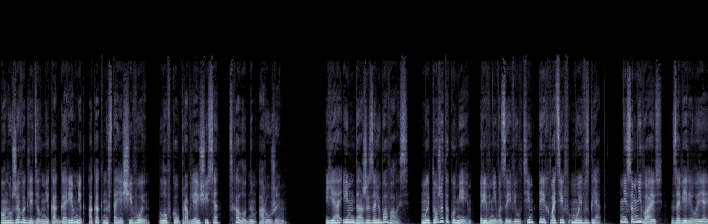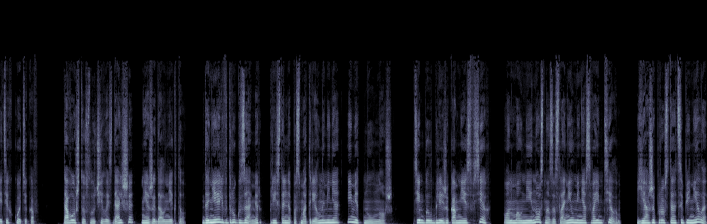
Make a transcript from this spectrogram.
Он уже выглядел не как гаремник, а как настоящий воин, ловко управляющийся с холодным оружием. Я им даже залюбовалась. «Мы тоже так умеем», — ревниво заявил Тим, перехватив мой взгляд. «Не сомневаюсь», — заверила я этих котиков. Того, что случилось дальше, не ожидал никто. Даниэль вдруг замер, пристально посмотрел на меня и метнул нож. Тим был ближе ко мне из всех, он молниеносно заслонил меня своим телом. Я же просто оцепенела,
